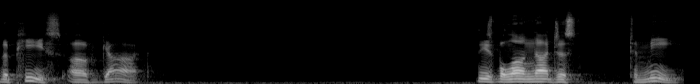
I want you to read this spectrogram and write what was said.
the peace of God. These belong not just to me,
